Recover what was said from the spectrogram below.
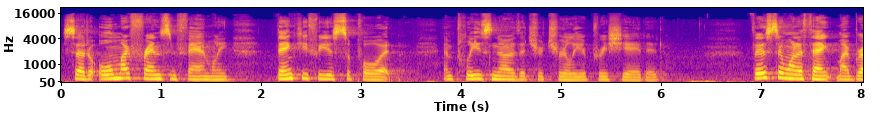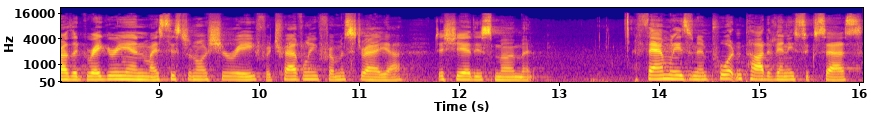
So, to all my friends and family, thank you for your support, and please know that you're truly appreciated. First, I want to thank my brother Gregory and my sister in law Cherie for traveling from Australia to share this moment. Family is an important part of any success,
